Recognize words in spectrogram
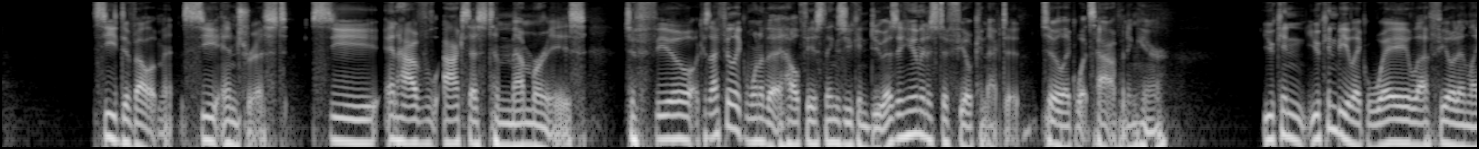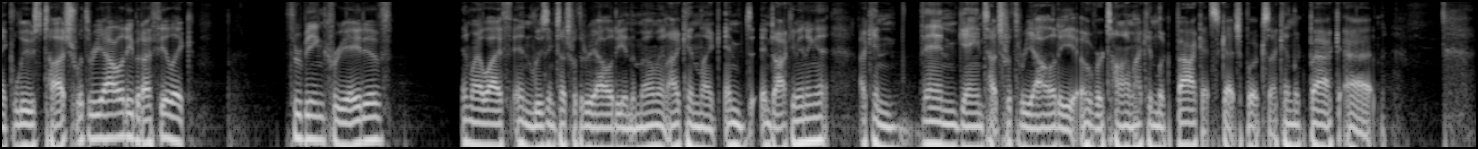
see development, see interest, see and have access to memories to feel because I feel like one of the healthiest things you can do as a human is to feel connected to like what's happening here. You can you can be like way left field and like lose touch with reality, but I feel like through being creative in my life and losing touch with reality in the moment, I can like in in documenting it, I can then gain touch with reality over time. I can look back at sketchbooks, I can look back at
